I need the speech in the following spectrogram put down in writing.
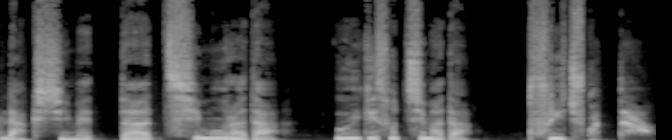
낙심했다, 침울하다, 의기소침하다, 풀이 죽었다.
